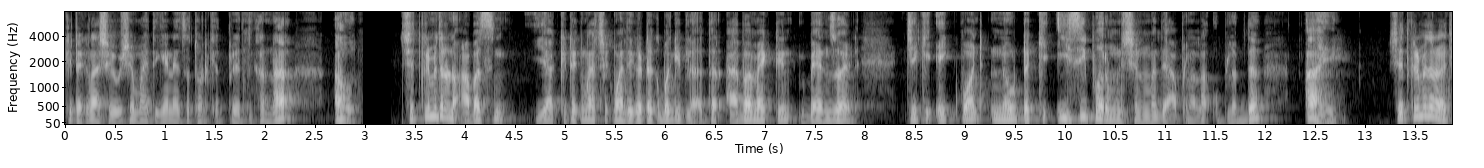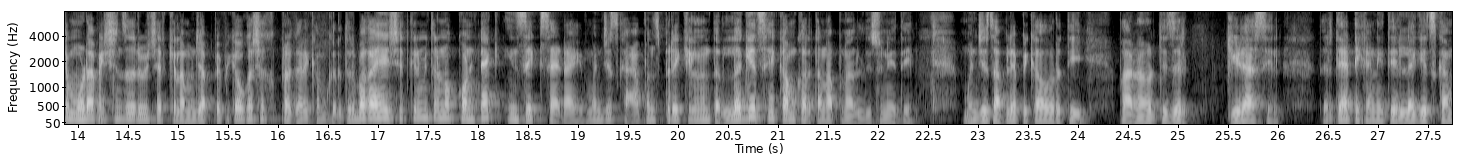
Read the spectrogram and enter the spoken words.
कीटकनाशकाविषयी माहिती घेण्याचा थोडक्यात प्रयत्न करणार आहोत शेतकरी मित्रांनो आबासिन या कीटकनाशकमध्ये घटक बघितलं तर ॲबामॅक्टिन बेन्झॉइड जे की एक पॉईंट नऊ टक्के ई सी फॉर्म्युलेशनमध्ये आपल्याला उपलब्ध आहे. शेतकरी मित्रांनो याच्या मोडापेक्षांचा जर विचार केला म्हणजे आपल्या पिकावर कशा प्रकारे काम करतं तर बघा हे शेतकरी मित्रांनो कॉन्टॅक्ट इन्सेक्टिसाईड आहे. म्हणजेच काय? आपण स्प्रे केल्यानंतर लगेच हे काम करताना आपल्याला दिसून येते. म्हणजेच आपल्या पिकावरती पानावरती जर कीड असेल तर त्या ठिकाणी ते लगेच काम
